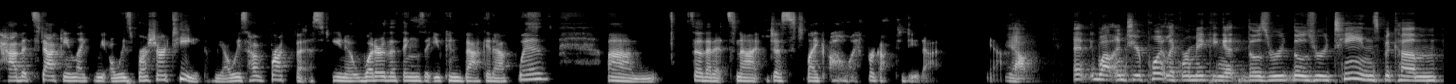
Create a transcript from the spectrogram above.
habit stacking, like we always brush our teeth, we always have breakfast. You know, what are the things that you can back it up with? Um, so that it's not just like, oh, I forgot to do that. Yeah. Yeah. And well, and to your point, like we're making it those those routines become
